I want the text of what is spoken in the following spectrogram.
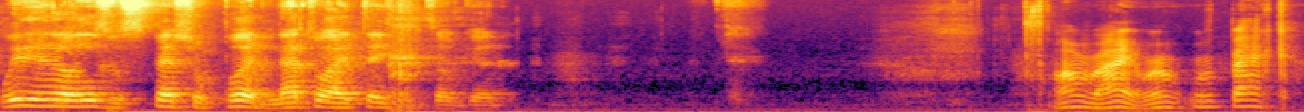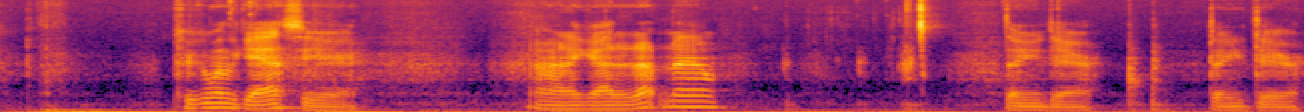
we didn't know this was special pudding. That's why it tasted so good. All right, we're we're back. Cooking with gas here. All right, I got it up now. Don't you dare! Don't you dare!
